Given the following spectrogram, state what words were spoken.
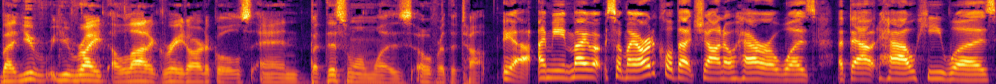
but you you write a lot of great articles, and but this one was over the top. Yeah, I mean, my so my article about John O'Hara was about how he was.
